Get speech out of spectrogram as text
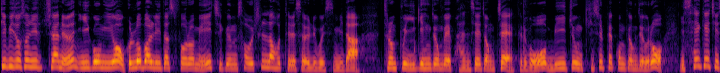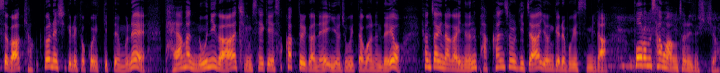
TV조선이 주최하는 2025 글로벌 리더스 포럼이 지금 서울 신라 호텔에서 열리고 있습니다. 트럼프 2기 행정부의 관세 정책 그리고 미중 기술 패권 경쟁으로 이 세계 질서가 격변의 시기를 겪고 있기 때문에 다양한 논의가 지금 세계 석학들 간에 이어지고 있다고 하는데요. 현장에 나가 있는 박한솔 기자 연결해 보겠습니다. 포럼 상황 전해 주시죠.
